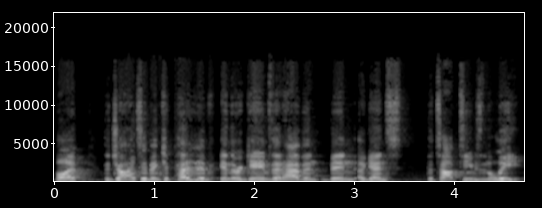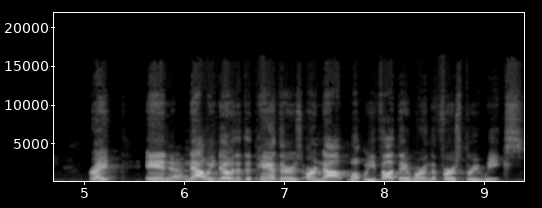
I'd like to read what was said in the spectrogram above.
but the Giants have been competitive in their games that haven't been against the top teams in the league, right? And yeah. now we know that the Panthers are not what we thought they were in the first three weeks.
